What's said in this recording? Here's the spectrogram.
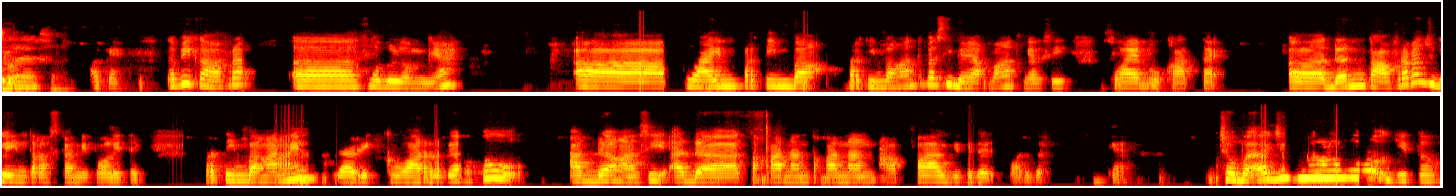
Jelas. Oke. Tapi Kak Afra uh, sebelumnya uh, selain pertimbang pertimbangan tuh pasti banyak banget nggak sih selain UKT uh, dan Kak Afra kan juga interest kan di politik. Pertimbangannya dari keluarga tuh ada nggak sih ada tekanan-tekanan apa gitu dari keluarga? Kayak coba aja dulu gitu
